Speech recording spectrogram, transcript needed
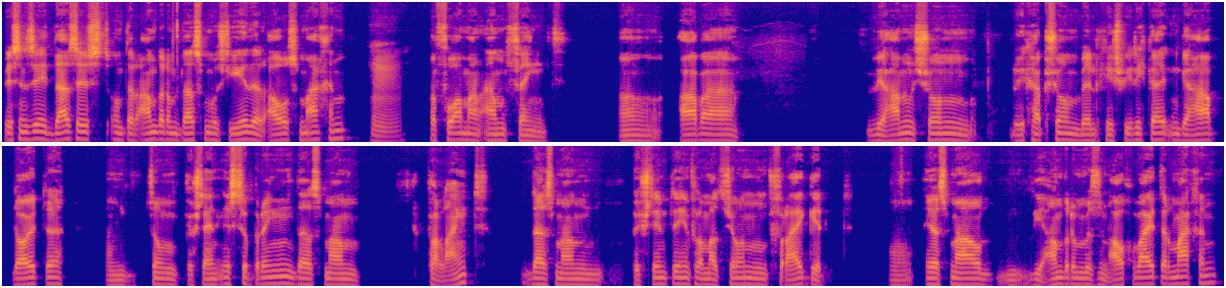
Wissen Sie, das ist unter anderem, das muss jeder ausmachen, mhm. bevor man anfängt. Äh, aber wir haben schon, ich habe schon welche Schwierigkeiten gehabt, Leute um, zum Verständnis zu bringen, dass man verlangt, dass man bestimmte Informationen freigibt. Uh, erstmal, die anderen müssen auch weitermachen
